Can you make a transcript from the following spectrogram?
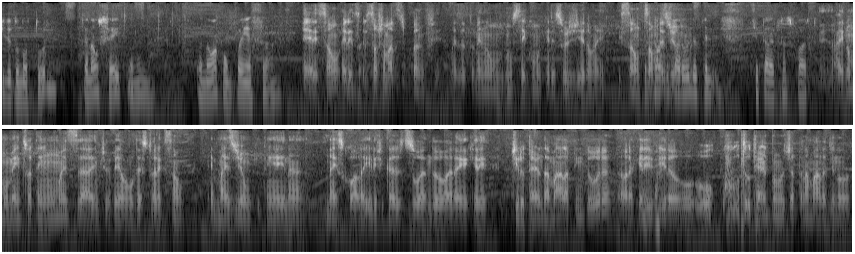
filho do Noturno. Eu não sei, eu não, eu não acompanho essa. É, eles são, eles, eles são chamados de Banff, mas eu também não, não sei como que eles surgiram aí. E são, são mais de um. barulho que eles se teletransportam. É, aí no momento só tem um, mas a gente vê ao longo da história que são é mais de um que tem aí na, na escola. E ele fica zoando o aranha que ele tira o terno da mala, pendura, a hora que ele vira, o, o, o, o terno já tá na mala de novo.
